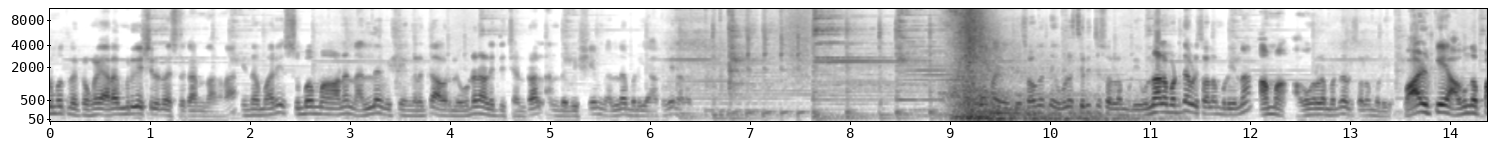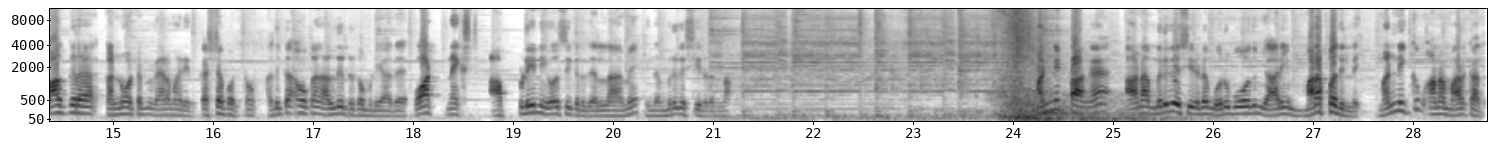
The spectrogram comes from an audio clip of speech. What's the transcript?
குடும்பத்தில் இருக்கிறவங்க யாராவது மிருகசீரன் வச்சிருக்காருந்தாங்கன்னா இருந்தாங்கன்னா இந்த மாதிரி சுபமான நல்ல விஷயங்களுக்கு அவர்களை உடன் அழைத்து சென்றால் அந்த விஷயம் நல்லபடியாகவே நடக்கும். இந்த சோகத்தை இவ்வளவு சிரிச்சு சொல்ல முடியும். உன்னால மட்டும் தான் அப்படி சொல்ல முடியும்னா ஆமா அவங்கள மட்டும் தான் அப்படி சொல்ல முடியும். வாழ்க்கையை அவங்க பார்க்குற கண்ணோட்டமே வேற மாதிரி இருக்கு. கஷ்டப்பட்டோம் அதுக்காக உட்காந்து அழுதுட்டு இருக்க முடியாது. வாட் நெக்ஸ்ட் அப்படின்னு யோசிக்கிறது எல்லாமே இந்த மிருகசீரிடம் தான். மன்னிப்பாங்க. ஆனா மிருகசீரிடம் ஒருபோதும் யாரையும் மறப்பதில்லை. மன்னிக்கும் ஆனா மறக்காது.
